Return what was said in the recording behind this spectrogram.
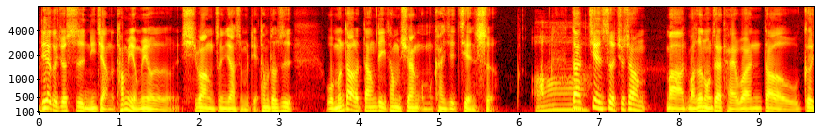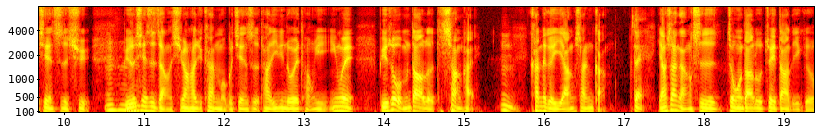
第二个就是你讲的，他们有没有希望增加什么点？他们都是我们到了当地，他们希望我们看一些建设哦。但建设就像马马总统在台湾到各县市去，嗯比如县市长希望他去看某个建设，他一定都会同意。因为比如说我们到了上海，嗯，看那个洋山港，对，洋山港是中国大陆最大的一个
